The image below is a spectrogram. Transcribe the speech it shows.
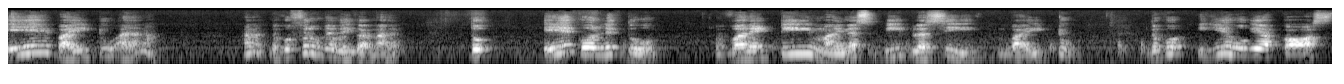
ए बाई टू आया ना, है ना? देखो, फिर हमें वही करना है। तो ए को लिख दो 180 eighty minus B plus C by two. देखो, ये हो गया cos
